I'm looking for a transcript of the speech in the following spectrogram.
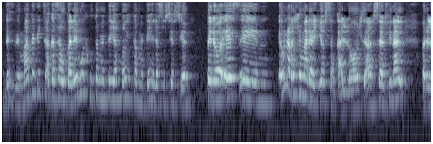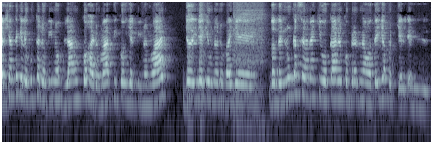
desde Matetic a Casa de Bucalemo, y justamente ellas dos están metidas en la asociación pero es, eh, es una región maravillosa, Carlos. O sea, al final, para la gente que le gustan los vinos blancos, aromáticos y el Pinot Noir, yo diría que uno de los valles donde nunca se van a equivocar al comprar una botella porque el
